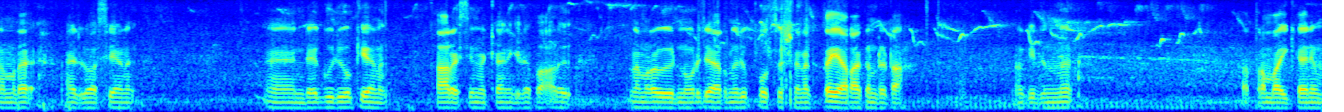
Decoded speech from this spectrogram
നമ്മുടെ അയൽവാസിയാണ്. എന്റെ ഗുരുവൊക്കെയാണ്. കാർ എ സി മെക്കാനിക്കിൽ അപ്പോൾ ആൾ നമ്മുടെ വീടിനോട് ചേർന്നൊരു പൊസിഷനൊക്കെ തയ്യാറാക്കുന്നുണ്ട് കേട്ടോ നമുക്കിരുന്ന് പത്രം വായിക്കാനും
